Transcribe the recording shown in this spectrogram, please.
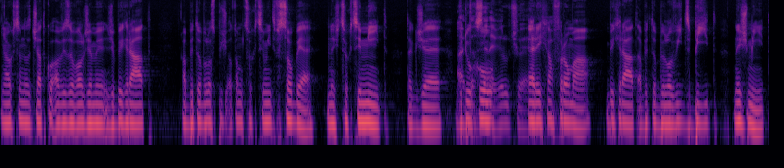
já už jsem na začátku avizoval, že, mi, že bych rád, aby to bylo spíš o tom, co chci mít v sobě, než co chci mít. Takže v Ale to duchu. Ericha Froma bych rád, aby to bylo víc být, než mít.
